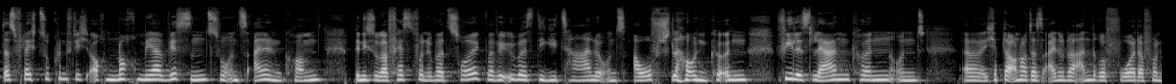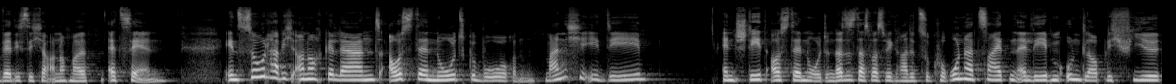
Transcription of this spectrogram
dass vielleicht zukünftig auch noch mehr Wissen zu uns allen kommt. Bin ich sogar fest von überzeugt, weil wir übers Digitale uns aufschlauen können, vieles lernen können und äh, ich habe da auch noch das eine oder andere vor, davon werde ich sicher auch noch mal erzählen. In Seoul habe ich auch noch gelernt, aus der Not geboren. Manche Idee entsteht aus der Not. Und das ist das, was wir gerade zu Corona-Zeiten erleben. Unglaublich viel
